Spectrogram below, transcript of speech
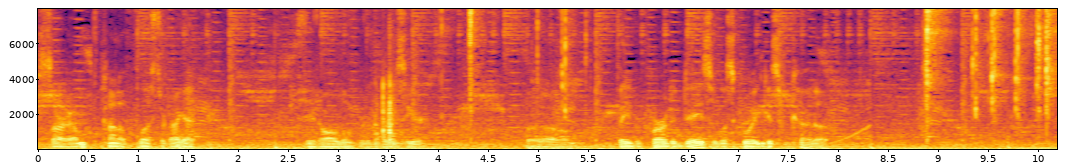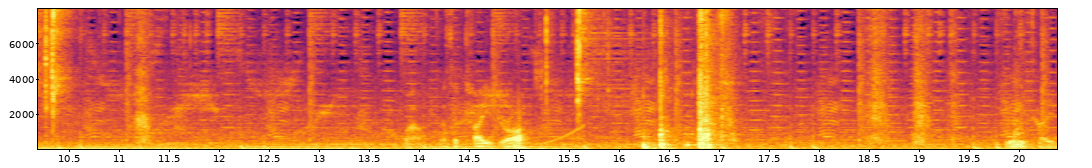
sorry, I'm kind of flustered. I got shit all over the place here. But um, favorite part of the day, so let's go ahead and get some cut up. Wow, that's a tight draw. Really tight.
